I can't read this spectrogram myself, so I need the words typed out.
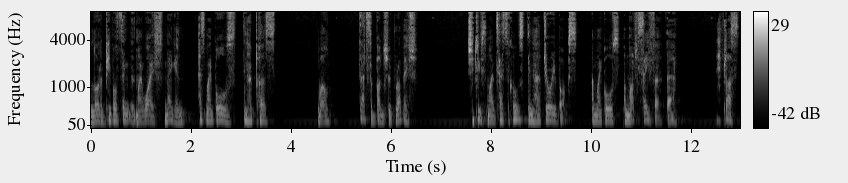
A lot of people think that my wife, Meghan, has my balls in her purse. Well, that's a bunch of rubbish. She keeps my testicles in her jewelry box, and my balls are much safer there. Plus,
